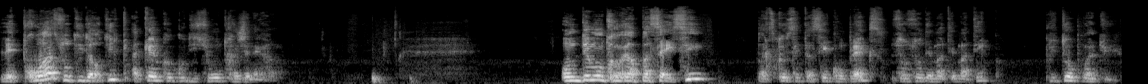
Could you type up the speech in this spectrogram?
Les trois sont identiques à quelques conditions très générales. On ne démontrera pas ça ici, parce que c'est assez complexe, ce sont des mathématiques plutôt pointues.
